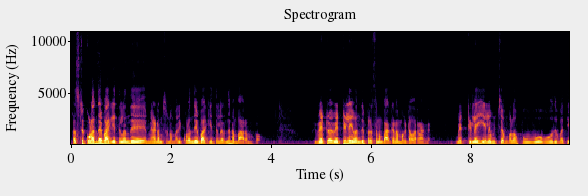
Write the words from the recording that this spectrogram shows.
ஃபஸ்ட்டு குழந்தை பாக்கியத்துலேருந்து மேடம் சொன்ன மாதிரி குழந்தை பாக்கியத்துலேருந்து நம்ம ஆரம்பிப்போம். வெற்ற வெற்றிலை வந்து பிரசனம் பார்க்க நம்மக்கிட்ட வர்றாங்க. வெற்றிலை எலுமிச்சம்பழம் பூவு ஊதுபத்தி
